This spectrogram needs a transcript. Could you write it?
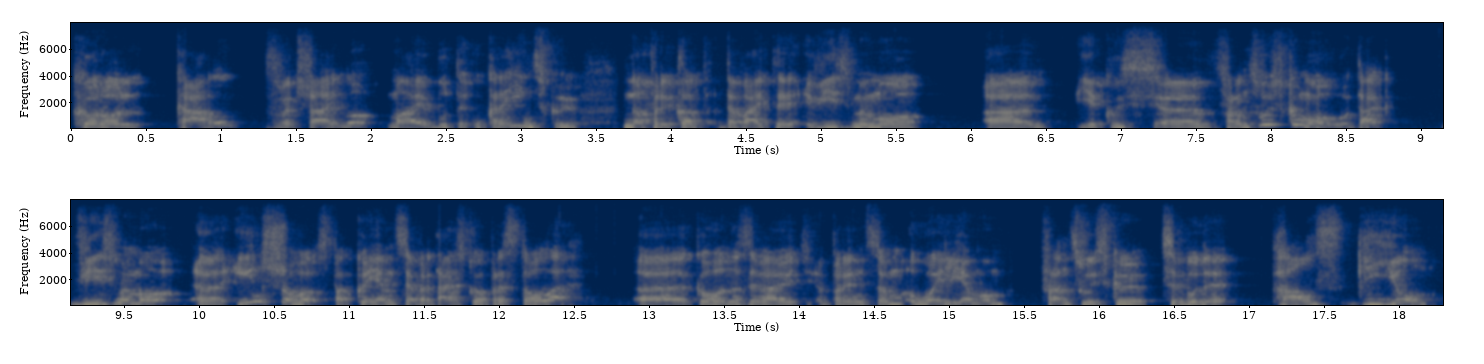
король Карл, звичайно, має бути українською. Наприклад, давайте візьмемо е, якусь е, французьку мову, так? Візьмемо е, іншого спадкоємця британського престола, е, кого називають принцем Уільямом. Французькою це буде Панс Гійом.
